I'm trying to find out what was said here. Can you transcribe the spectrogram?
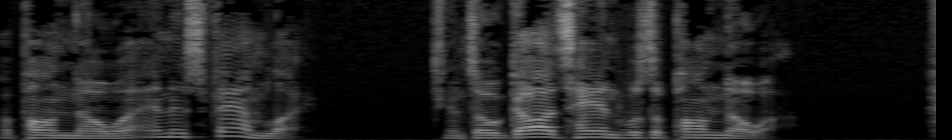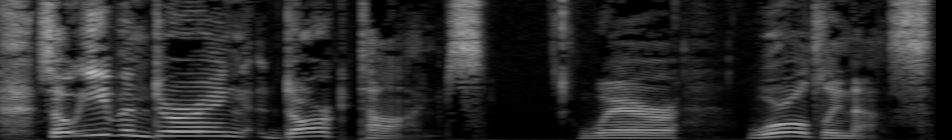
upon Noah and his family. And so God's hand was upon Noah. So even during dark times, where worldliness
